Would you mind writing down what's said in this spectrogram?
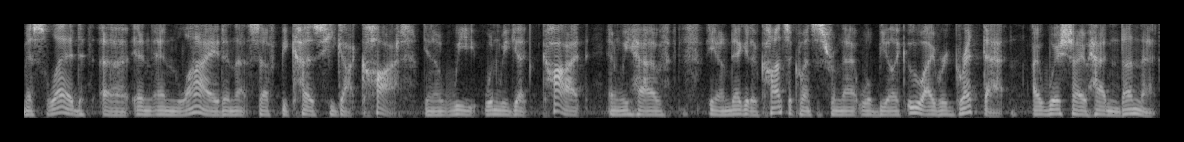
misled uh, and, and lied and that stuff because he got caught. You know, we when we get caught and we have you know negative consequences from that, we'll be like, "Ooh, I regret that. I wish I hadn't done that."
